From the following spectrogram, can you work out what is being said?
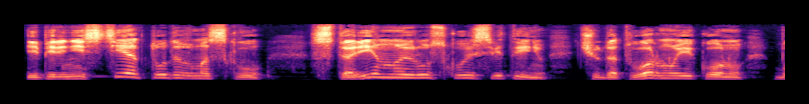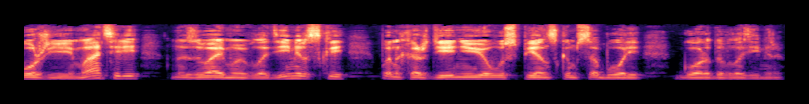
и перенести оттуда в Москву старинную русскую святыню, чудотворную икону Божьей Матери, называемую Владимирской, по нахождению ее в Успенском соборе города Владимира.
